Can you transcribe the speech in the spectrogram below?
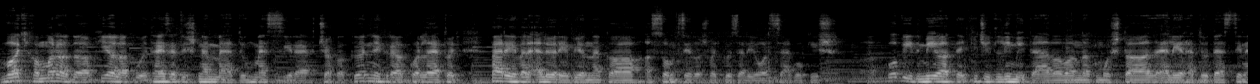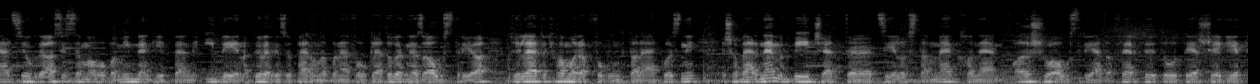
vagy ha marad a kialakult helyzet és nem mehetünk messzire csak a környékre, akkor lehet, hogy pár évvel előrébb jönnek a, a szomszédos vagy közeli országok is Covid miatt egy kicsit limitálva vannak most az elérhető destinációk, de azt hiszem, ahova mindenképpen idén, a következő pár hónapban el fogok látogatni, az Ausztria, úgyhogy lehet, hogy hamarabb fogunk találkozni, és ha bár nem Bécset céloztam meg, hanem alsó Ausztriát, a Fertőtó térségét,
